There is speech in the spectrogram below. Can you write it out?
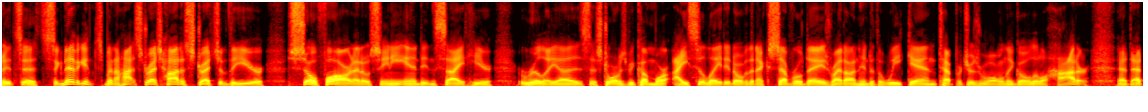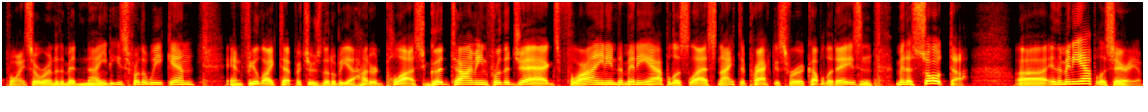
it's a significant. It's been a hot stretch, hottest stretch of the year so far, and I don't see any end in sight here, really. Uh, as the storms become more isolated over the next several days, right on into the weekend, temperatures will only go a little hotter at that point. So we're into the mid 90s for the weekend and feel like temperatures that'll be 100 plus. Good timing for the Jags flying into Minneapolis last night to practice for a couple of days in Minnesota, uh, in the Minneapolis area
